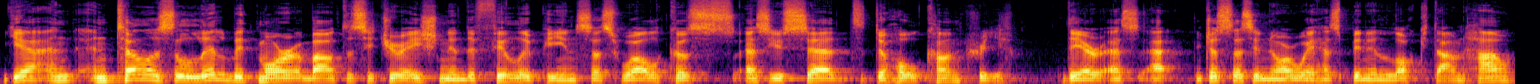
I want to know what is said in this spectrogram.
Yeah, and, and tell us a little bit more about the situation in the Philippines as well, because as you said, the whole country there, as uh, just as in Norway, has been in lockdown. How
